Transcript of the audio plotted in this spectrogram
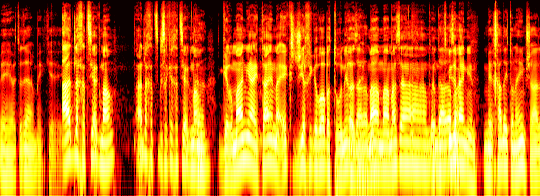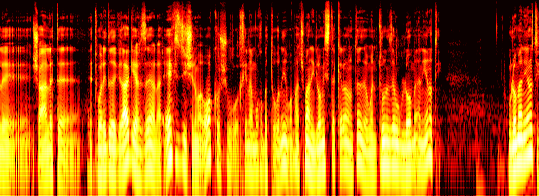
ואתה יודע... עד לחצי הגמר, עד למשחקי חצי הגמר, כן. גרמניה הייתה עם ה-XG הכי גבוה בטורניר הזה. רבה. מה, מה, מה זה ה... תודה. מי זה מעניין? אחד העיתונאים שאל, אה, שאל את, אה, את ווליד רגרגי על זה, על ה-XG של מרוקו, שהוא הכי נמוך בטורניר. הוא אמר, תשמע, אני לא מסתכל על הנתון הזה, הנתון הזה הוא לא מעניין אותי. הוא לא מעניין אותי.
